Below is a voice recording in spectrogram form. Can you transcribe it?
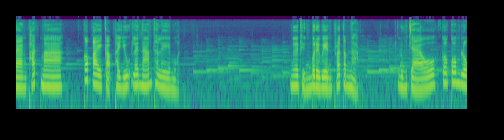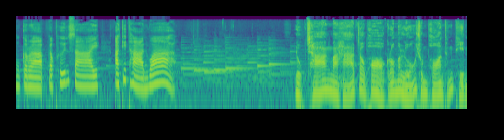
รงๆพัดมา ก็ไปกับพายุและน้ำทะเลหมด เมื่อถึงบริเวณพระตำหนัก ลุงแจ๋วก็ก้มลงกราบกับพื้นทราย อธิษฐานว่า ลูกช้างมาหาเจ้าพ่อกรมหลวงชุมพรถึงถิ่น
